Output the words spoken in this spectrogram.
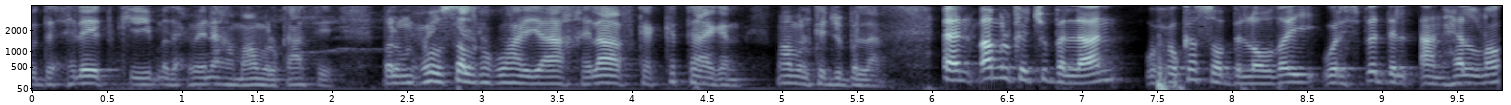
mudaxileedkii madaxweynaha maamulkaasi. Bal muxuu salka ku hayaa khilaafka ka taagan maamulka jubbaland? Maamulka jubbaland wuxuu ka soo bilowday war isbeddel aan helno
